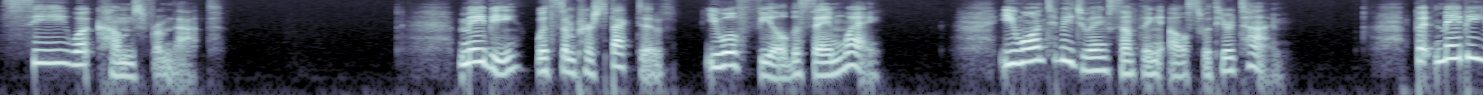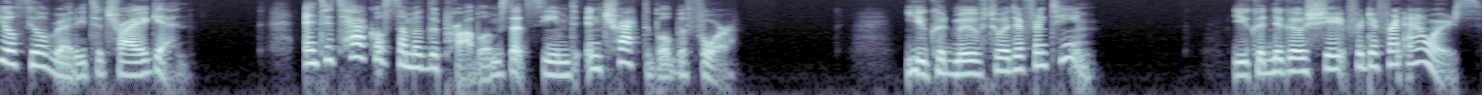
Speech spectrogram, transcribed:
See what comes from that. Maybe, with some perspective, you will feel the same way. You want to be doing something else with your time but maybe you'll feel ready to try again and to tackle some of the problems that seemed intractable before. You could move to a different team. You could negotiate for different hours.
